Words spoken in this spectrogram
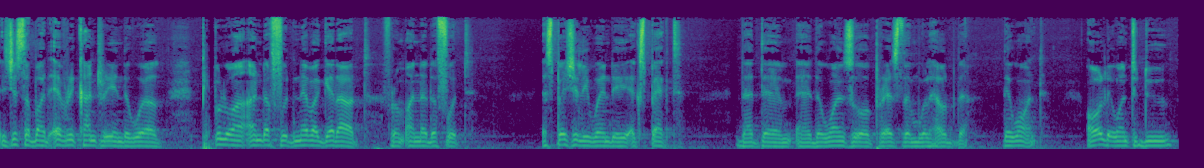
It's just about every country in the world. People who are underfoot never get out from under the foot, especially when they expect that um, uh, the ones who oppress them will help them. They won't. All they want to do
